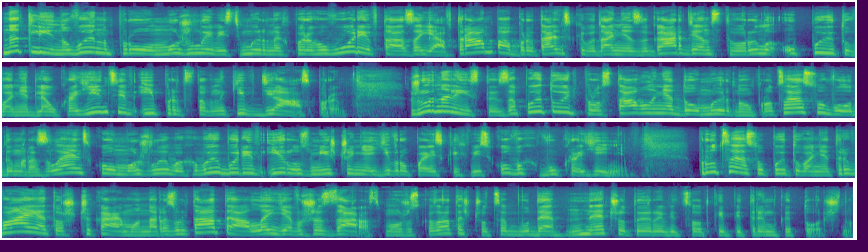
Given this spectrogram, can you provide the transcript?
На тлі новин про можливість мирних переговорів та заяв Трампа британське видання The Guardian створило опитування для українців і представників діаспори. Журналісти запитують про ставлення до мирного процесу Володимира Зеленського, можливих виборів і розміщення європейських військових в Україні. Процес опитування триває, тож чекаємо на результати. Але я вже зараз можу сказати, що це буде не 4% підтримки точно.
